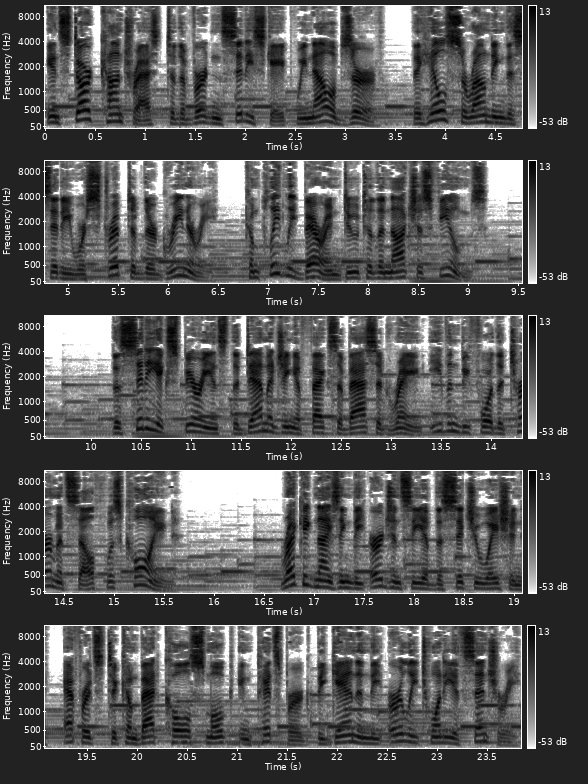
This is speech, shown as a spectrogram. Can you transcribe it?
In stark contrast to the verdant cityscape we now observe, the hills surrounding the city were stripped of their greenery, completely barren due to the noxious fumes. The city experienced the damaging effects of acid rain even before the term itself was coined. Recognizing the urgency of the situation, efforts to combat coal smoke in Pittsburgh began in the early 20th century,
